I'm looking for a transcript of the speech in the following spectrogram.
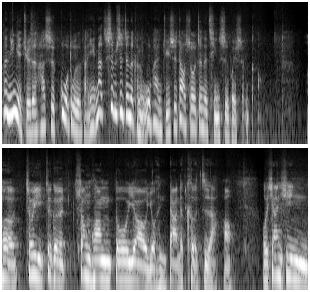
那您也觉得它是过度的反应？那是不是真的可能误判局势？到时候真的情势会升高？呃，所以这个双方都要有很大的克制啊，哈。我相信，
